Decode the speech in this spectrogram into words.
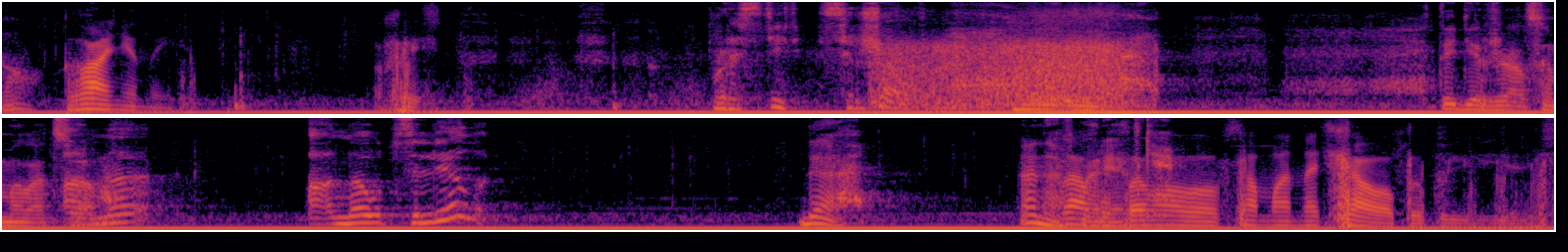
А, Раненый. Жесть. Простите, сержант. Ты держался молодцом. Она... Она уцелела? Да, она Да, в мы порядке. прямо в самое начало приблизились.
